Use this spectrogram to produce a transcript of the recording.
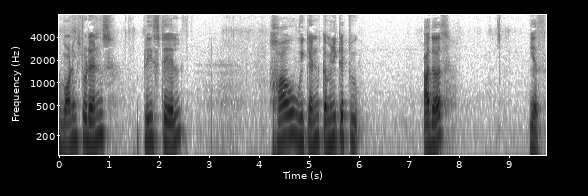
Good morning, students. Please tell how we can communicate to others. Yes,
